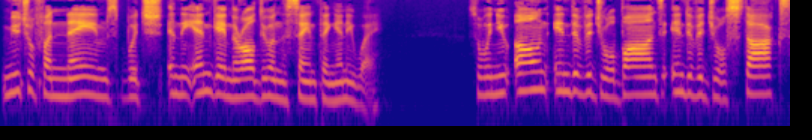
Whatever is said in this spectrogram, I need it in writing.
mutual fund names, which in the end game, they're all doing the same thing anyway. So when you own individual bonds, individual stocks,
